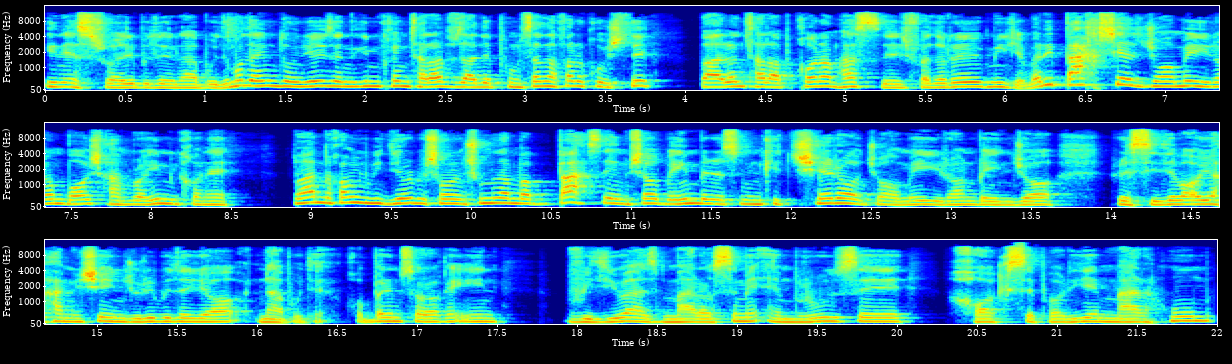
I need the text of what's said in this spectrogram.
این اسرائیل بوده نبوده. ما در این دنیای زندگی می‌کنیم طرف زده 500 نفر رو کشته و الان طلبکارم هستش و داره میگه. ولی بخشی از جامعه ایران باهاش همراهی می‌کنه. من می‌خوام این ویدیو رو به شما نشون بدم و بحث امشب به این برسونیم که چرا جامعه ایران به اینجا رسیده و آیا همیشه اینجوری بوده یا نبوده. خب بریم سراغ این ویدیو از مراسم امروز خاکسپاری مرحوم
